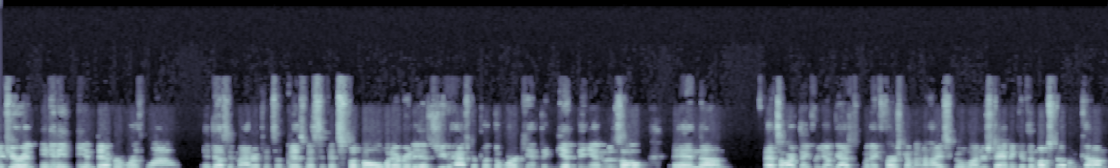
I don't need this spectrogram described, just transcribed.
if you're in any endeavor worthwhile it doesn't matter if it's a business if it's football whatever it is you have to put the work in to get the end result. And um, that's a hard thing for young guys when they first come out of high school understanding because most of them come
